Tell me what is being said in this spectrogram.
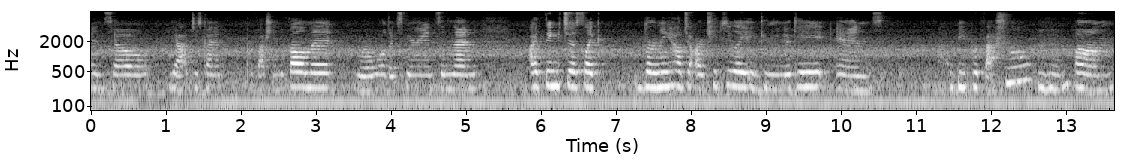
And so, yeah, just kind of professional development, real world experience, and then I think just like learning how to articulate and communicate and be professional Mm-hmm. um,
